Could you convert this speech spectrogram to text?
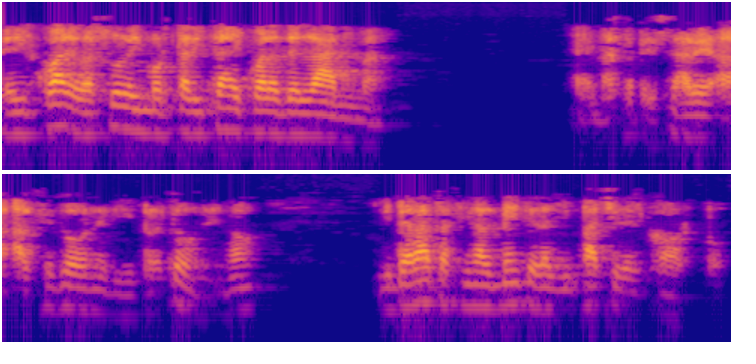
per il quale la sola immortalità è quella dell'anima. Eh, basta pensare a, al Fedone di Platone, no? Liberata finalmente dagli impacci del corpo.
